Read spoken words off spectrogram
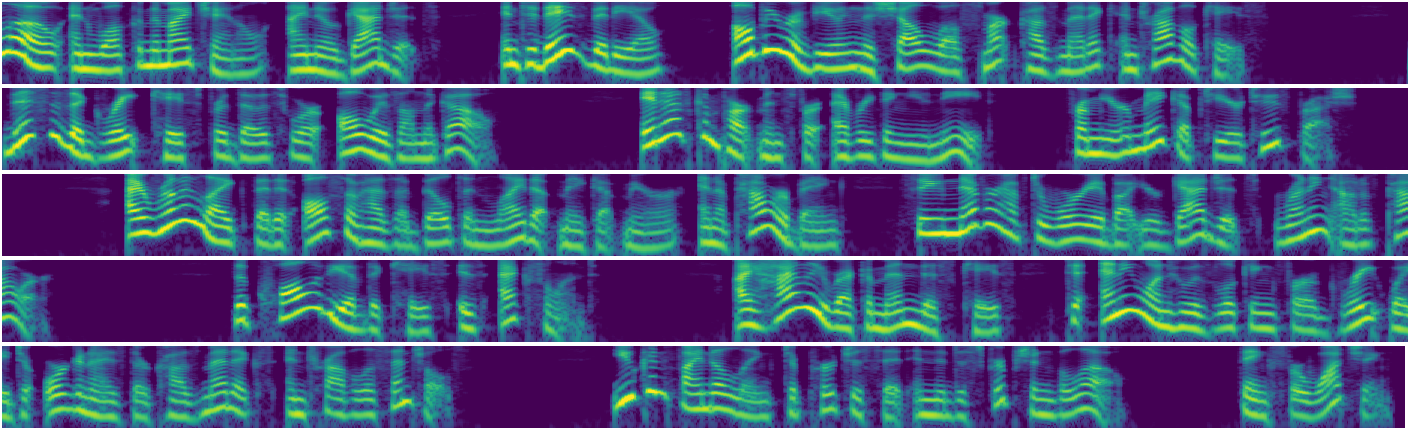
Hello and welcome to my channel, I Know Gadgets. In today's video, I'll be reviewing the Shell Well Smart Cosmetic and Travel Case. This is a great case for those who are always on the go. It has compartments for everything you need, from your makeup to your toothbrush. I really like that it also has a built-in light-up makeup mirror and a power bank so you never have to worry about your gadgets running out of power. The quality of the case is excellent. I highly recommend this case to anyone who is looking for a great way to organize their cosmetics and travel essentials. You can find a link to purchase it in the description below. Thanks for watching.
